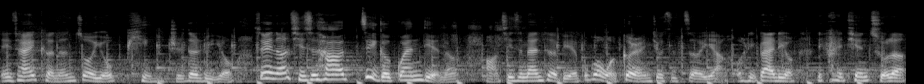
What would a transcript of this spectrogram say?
你才可能做有品质的旅游。所以呢，其实他这个观点呢，啊，其实蛮特别。不过我个人就是这样，我礼拜六、礼拜天除了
